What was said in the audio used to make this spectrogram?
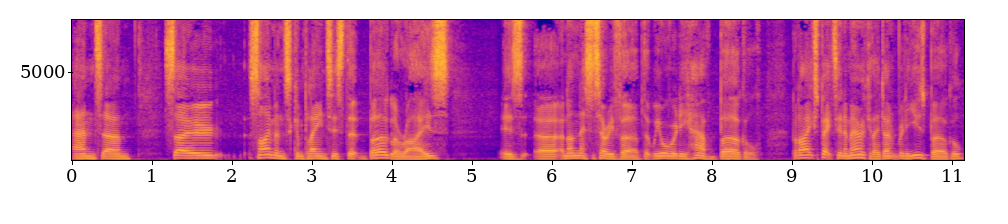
and um, so Simon's complaint is that burglarize is uh, an unnecessary verb, that we already have burgle. But I expect in America they don't really use burgle.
